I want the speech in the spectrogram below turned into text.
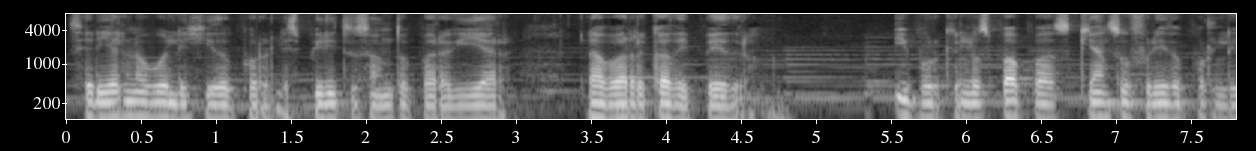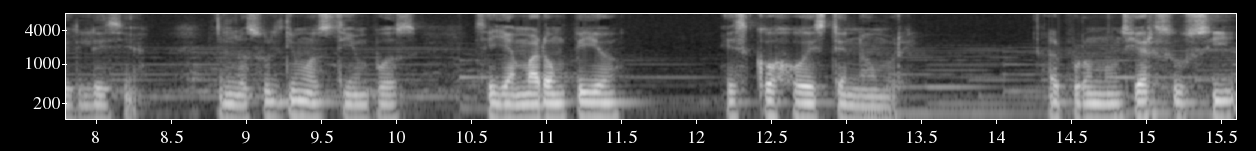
sería el nuevo elegido por el Espíritu Santo para guiar la barca de Pedro y porque los papas que han sufrido por la Iglesia en los últimos tiempos se llamaron Pío, escojo este nombre. Al pronunciar su sí,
